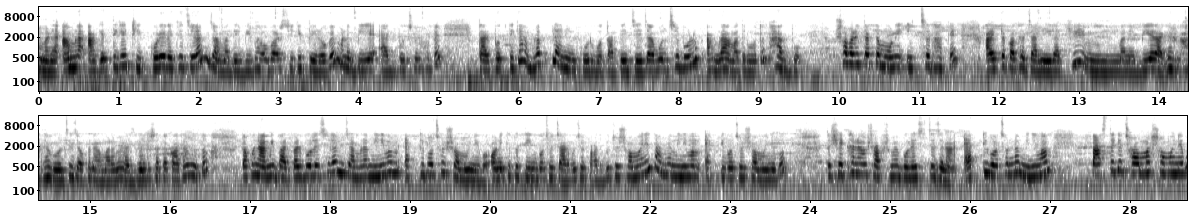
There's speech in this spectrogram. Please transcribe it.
মানে আমরা আগের থেকে ঠিক করে রেখেছিলাম যে আমাদের বিবাহবার্ষিকী পেরোবে মানে বিয়ে এক বছর হবে। তারপর থেকে আমরা প্ল্যানিং করব, তাতে যে যা বলছে বলুক, আমরা আমাদের মতো থাকব। সবারই তো একটা মনে ইচ্ছে থাকে। আরেকটা কথা জানিয়ে রাখি মানে বিয়ের আগের কথা বলছি, যখন আমার আমার হাজব্যান্ডের সাথে কথা হতো, তখন আমি বারবার বলেছিলাম যে আমরা মিনিমাম একটি বছর সময় নেব। অনেকে তো তিন বছর, চার বছর, পাঁচ বছর সময় নেই তো আমরা মিনিমাম একটি বছর সময় নেব। তো সেখানেও সবসময় বলে এসেছে যে না, একটি বছর না মিনিমাম পাঁচ থেকে ছ মাস সময় নেব,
